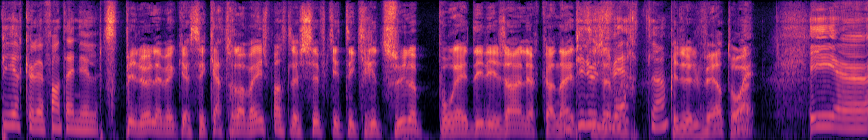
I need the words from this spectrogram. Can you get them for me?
pire que le fentanyl. Petite pilule avec ses 80, je pense le chiffre qui est écrit dessus là, pour aider les gens à les reconnaître. Une pilule si verte, là. Pilule verte, ouais. Ouais. Et euh,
